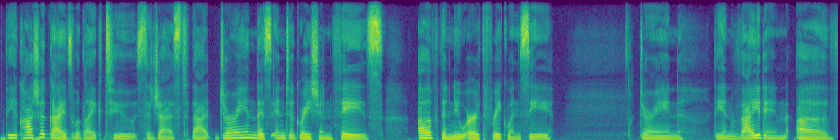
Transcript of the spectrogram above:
The Akashic Guides would like to suggest that during this integration phase of the new earth frequency, during the inviting of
